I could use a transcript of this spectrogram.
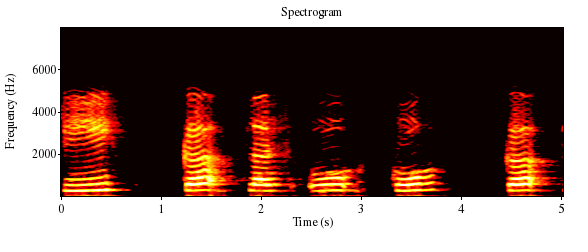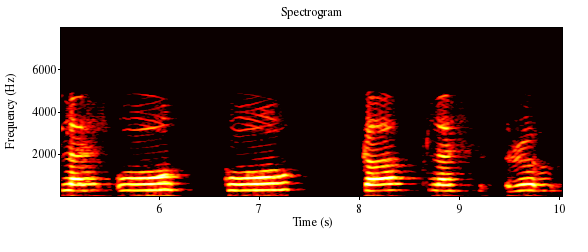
ki. Ka plus u ku. Ka plus u ku. Ka plus r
